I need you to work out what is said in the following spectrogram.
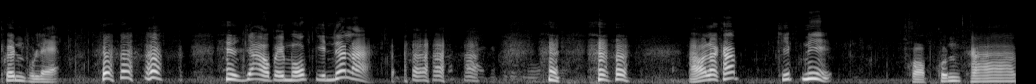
เพิ่นผู้แหละ ย่าเอาไปหมกกินเด้อล่ะ เอาละครับ คลิปนี้ ขอบคุณครับ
